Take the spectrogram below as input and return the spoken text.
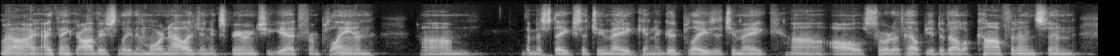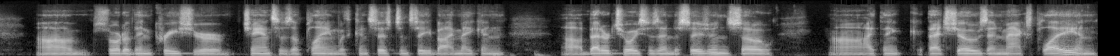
Well, I, I think obviously the more knowledge and experience you get from playing, um, the mistakes that you make and the good plays that you make uh, all sort of help you develop confidence and um, sort of increase your chances of playing with consistency by making uh, better choices and decisions. So uh, I think that shows in Mac's play, and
